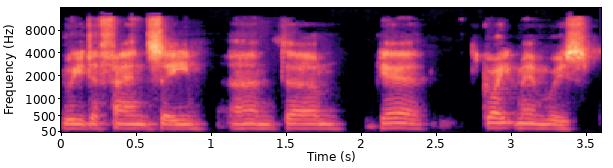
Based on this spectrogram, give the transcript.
read a fanzine. And um, yeah, great memories.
